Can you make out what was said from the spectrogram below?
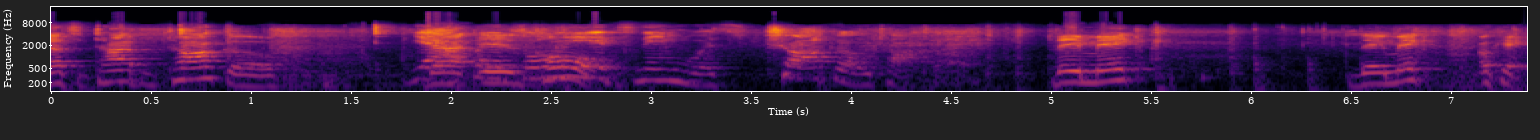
That's a type of taco. Yeah, That but is if only cold. its name was Choco Taco. They make, they make. Okay,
